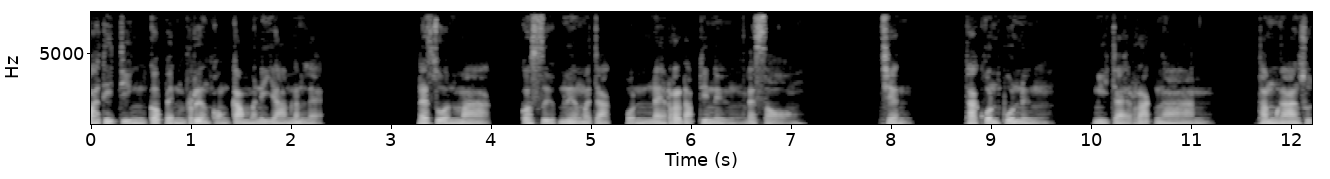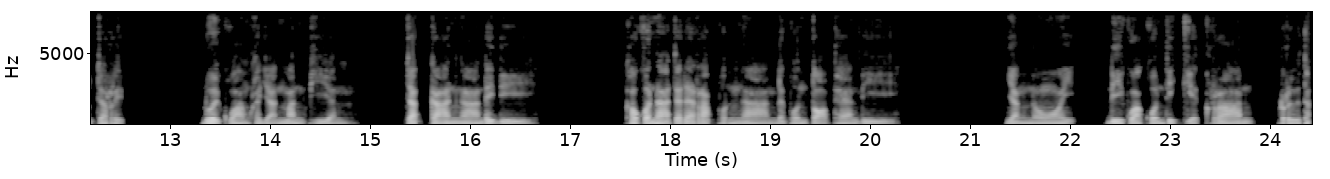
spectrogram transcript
ว่าที่จริงก็เป็นเรื่องของกรรมนิยามนั่นแหละ และส่วนมากก็สืบเนื่องมาจากผลในระดับที่หนึ่งและสอง เช่น ถ้าคนผู้หนึ่งมีใจรักงานทำงานสุจริต ด้วยความขยันหมั่นเพียร จัดการงานได้ดี เขาก็น่าจะได้รับผลงานและผลตอบแทนดี อย่างน้อยดีกว่าคนที่เกียจคร้านหรือท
